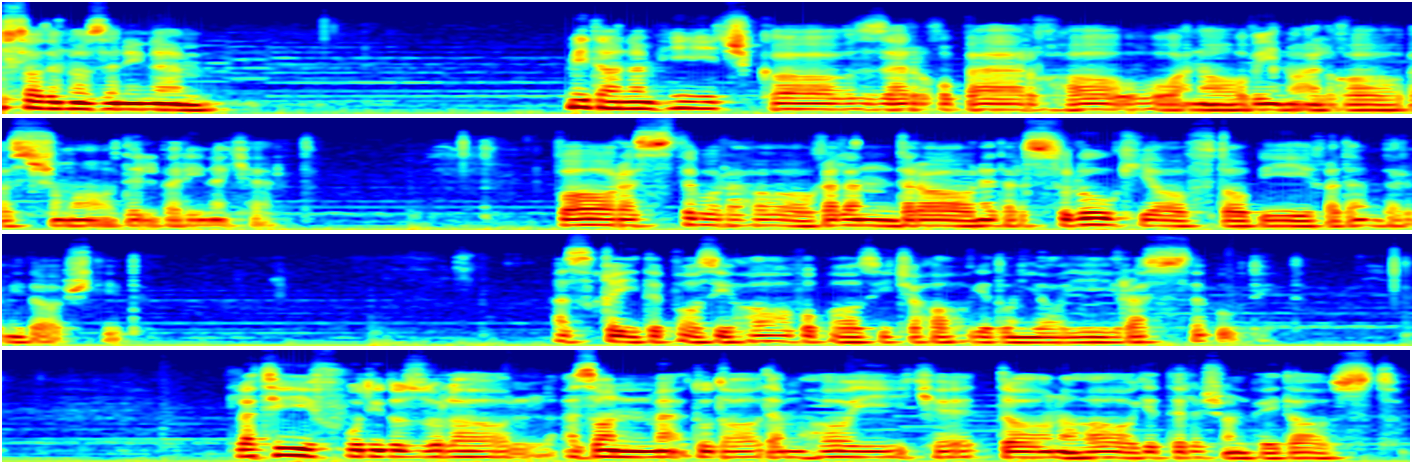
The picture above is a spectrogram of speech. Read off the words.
استاد نازنینم می‌دانم هیچگاه زرق و برق ها و عناوین و القاب از شما دلبری نکرد. وارسته و رها قلندرانه در سلوکی آفتابی قدم برمی داشتید از قید بازی ها و بازیچه های دنیایی رسته بودید. لطیف بودید و زلال از آن معدود آدم هایی که دانه های دلشان پیداست.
